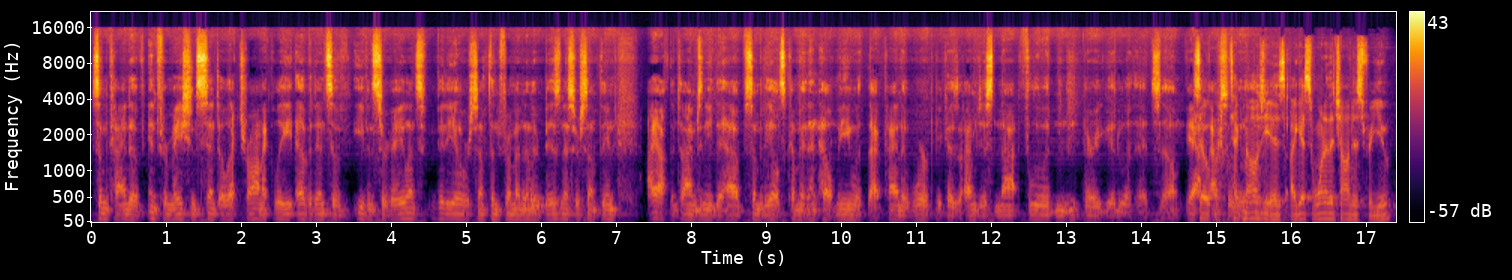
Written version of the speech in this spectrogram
some kind of information sent electronically, evidence of even surveillance video or something from another business or something, I oftentimes need to have somebody else come in and help me with that kind of work because I'm just not fluid and very good with it. So, yeah. So, absolutely. technology is, I guess, one of the challenges for you.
